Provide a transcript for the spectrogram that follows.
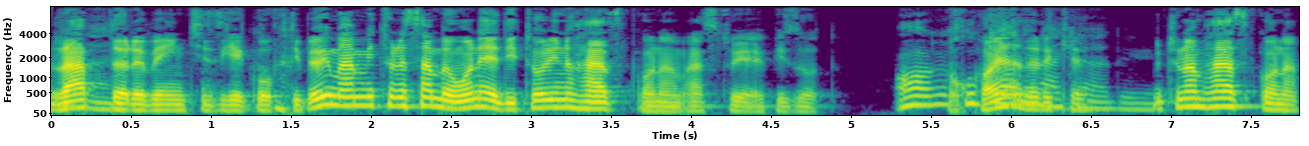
ربط داره به این چیزی که گفتی. ببین من می‌تونستم به عنوان editor اینو حذف کنم از توی اپیزود. آره خوب نداره که. می‌تونم حذف کنم.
